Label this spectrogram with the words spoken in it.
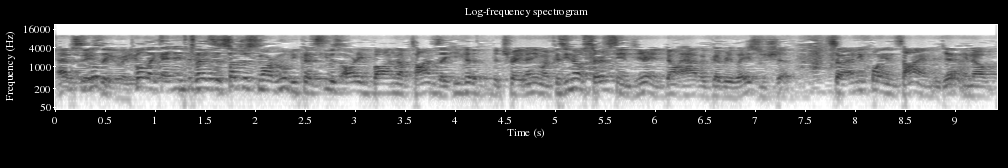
That's absolutely. But like, and, but it's such a smart move because he was already bought enough times. Like he could have betrayed anyone because you know Cersei and Tyrion don't have a good relationship. So at any point in time, Yeah. you know,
